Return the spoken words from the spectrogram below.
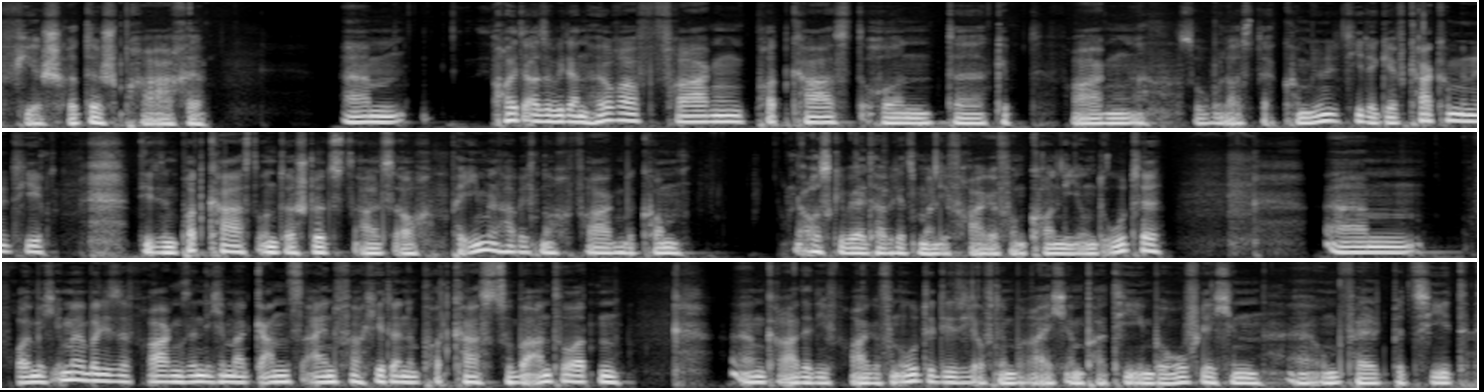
Vier-Schritte-Sprache. Ähm, heute also wieder ein Hörerfragen-Podcast und äh, gibt Fragen sowohl aus der Community, der GFK-Community, die den Podcast unterstützt, als auch per E-Mail habe ich noch Fragen bekommen. Ausgewählt habe ich jetzt mal die Frage von Conny und Ute. Ähm, freue mich immer über diese Fragen, sind nicht immer ganz einfach hier dann im Podcast zu beantworten. Ähm, gerade die Frage von Ute, die sich auf den Bereich Empathie im beruflichen äh, Umfeld bezieht.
